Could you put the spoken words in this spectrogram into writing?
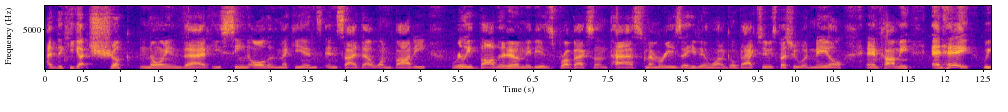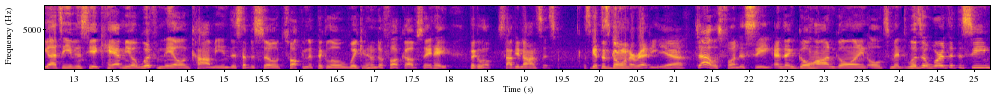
I think he got shook knowing that he's seen all the Namekians inside that one body really bothered him. Maybe it's brought back some past memories that he didn't want to go back to, especially with Nail and Kami. And hey, we got to even see a cameo with Nail and Kami in this episode, talking to Piccolo, waking him the fuck up, saying, "Hey, Piccolo, stop your nonsense. Let's get this going already." Yeah. That was fun to see. And then Gohan going ultimate. Was it worth it to see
